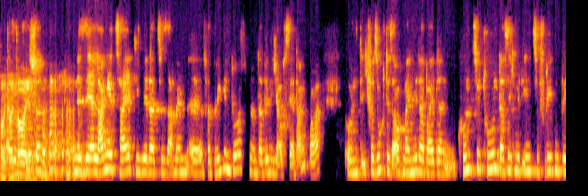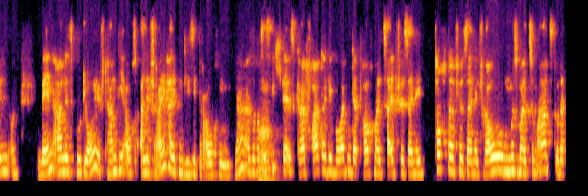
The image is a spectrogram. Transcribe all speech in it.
Toi, toi, toi. Also das ist schon eine sehr lange Zeit, die wir da zusammen äh, verbringen durften. Und da bin ich auch sehr dankbar. Und ich versuche das auch meinen Mitarbeitern kundzutun, dass ich mit ihnen zufrieden bin. Und wenn alles gut läuft, haben die auch alle Freiheiten, die sie brauchen. Ne? Also was ist ich, der ist gerade Vater geworden, der braucht mal Zeit für seine Tochter, für seine Frau, muss mal zum Arzt oder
